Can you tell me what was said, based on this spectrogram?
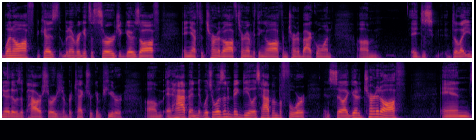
went off because whenever it gets a surge, it goes off, and you have to turn it off, turn everything off, and turn it back on. Um, it just to let you know there was a power surge and it protects your computer. Um, it happened, which wasn't a big deal. It's happened before, and so I go to turn it off, and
